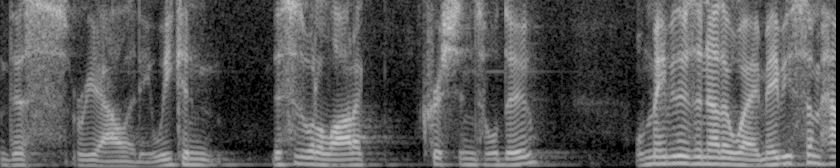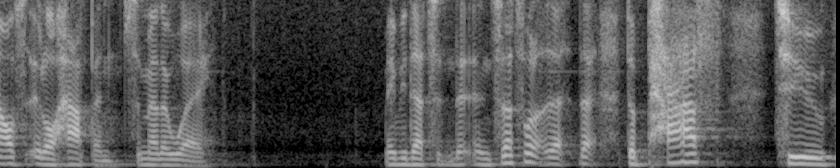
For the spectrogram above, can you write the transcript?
this reality. We can This is what a lot of Christians will do. Well, maybe there's another way. Maybe somehow it'll happen some other way. Maybe that's, and so that's what that, that, the path to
